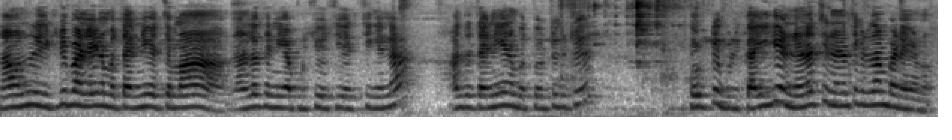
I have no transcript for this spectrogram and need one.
நான் வந்து இட்லி பானையிலே நம்ம தண்ணி வச்சோமா நல்ல தண்ணியாக பிடிச்சி வச்சு வச்சிங்கன்னா அந்த தண்ணியை நம்ம தொட்டுக்கிட்டு தொட்டு இப்படி கையை நினச்சி நினச்சிக்கிட்டு தான் பிணையணும்.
